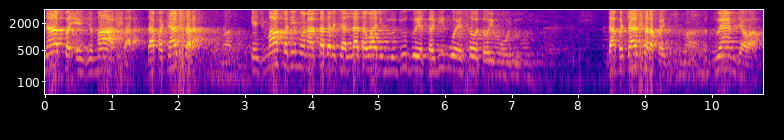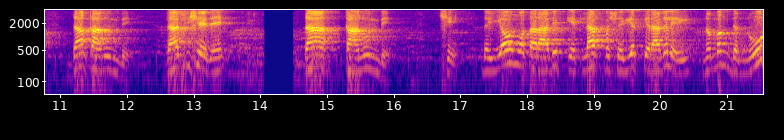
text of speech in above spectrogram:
نا په اجماع سره دا په چا سره اجماع په دې مناقضه ده چې الله ته واجب وجود وي قدیم وي صوت وي موجود دا په چا سره په دویم جواب دا قانون دی دا څه شی دی دا قانون دی چې د یو مترادف اطلاق په شریعت کې راغلی نو موږ د نور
